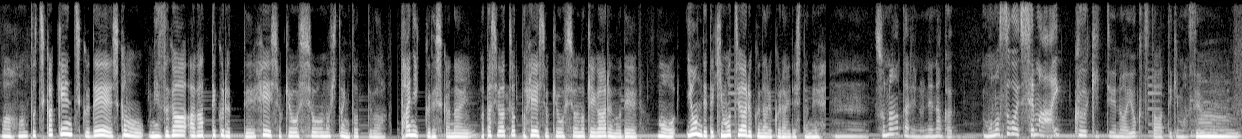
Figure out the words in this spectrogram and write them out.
まあ本当地下建築でしかも水が上がってくるって兵所恐怖症の人にとってはパニックでしかない私はちょっと兵所恐怖症の毛があるのでもう読んでて気持ち悪くなるくらいでしたね。うんそのあたりのねなんかものすごい狭い空気っていうのはよく伝わってきますうよね。ん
